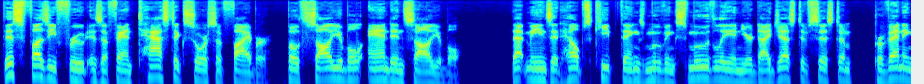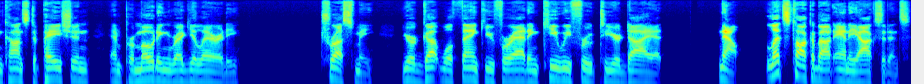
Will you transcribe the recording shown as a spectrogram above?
This fuzzy fruit is a fantastic source of fiber, both soluble and insoluble. That means it helps keep things moving smoothly in your digestive system, preventing constipation, and promoting regularity. Trust me, your gut will thank you for adding kiwi fruit to your diet. Now, Let's talk about antioxidants.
